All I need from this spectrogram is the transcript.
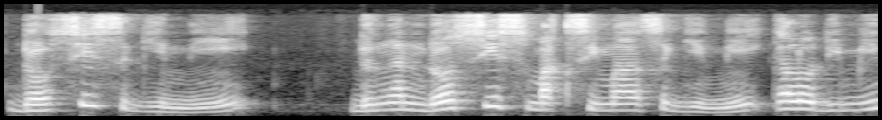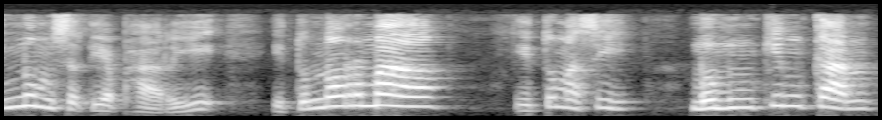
dosis segini dengan dosis maksimal segini kalau diminum setiap hari itu normal. Itu masih memungkinkan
